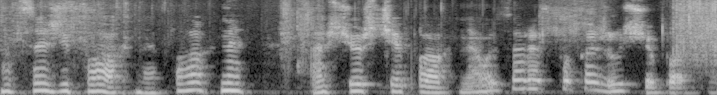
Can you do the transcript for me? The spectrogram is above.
ну це ж і пахне, пахне. А що ще пахне? Ось зараз покажу, що пахне.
